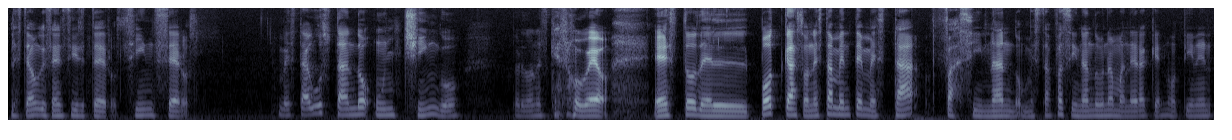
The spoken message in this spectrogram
les tengo que ser sinceros, sinceros. Me está gustando un chingo. Perdón, es que no veo. Esto del podcast, honestamente, me está fascinando. Me está fascinando de una manera que no tienen,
